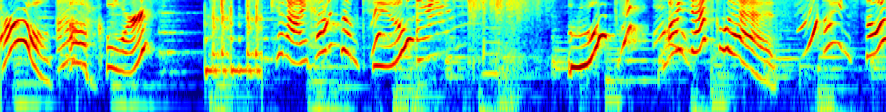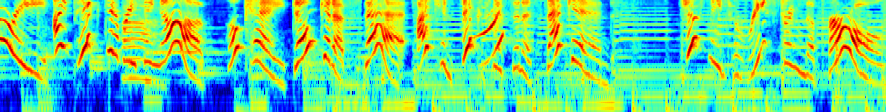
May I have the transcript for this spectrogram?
Pearls, ah. of course! Can I have some too? Oops! My necklace! I'm sorry! I everything ah. up! Okay, don't get upset! I can fix this in a second! Just need to restring the pearls!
